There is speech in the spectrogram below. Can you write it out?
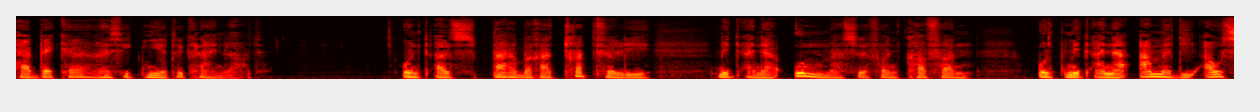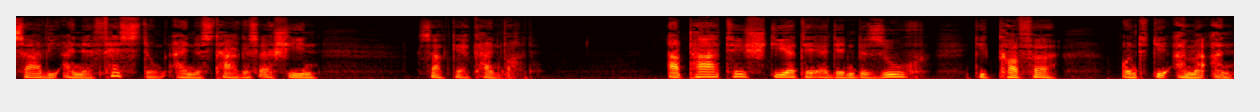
Herr Becker resignierte kleinlaut. Und als Barbara Tröpfeli mit einer Unmasse von Koffern und mit einer Amme, die aussah wie eine Festung, eines Tages erschien, sagte er kein Wort. Apathisch stierte er den Besuch, die Koffer und die Amme an,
